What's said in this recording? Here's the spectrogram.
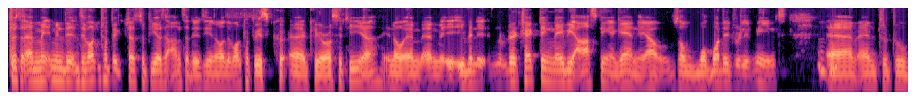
First, I mean, the, the one topic just Tobias answered it. You know, the one topic is uh, curiosity. Yeah, you know, um, um, even rejecting, maybe asking again. Yeah, so what, it really means, mm -hmm. um, and to to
